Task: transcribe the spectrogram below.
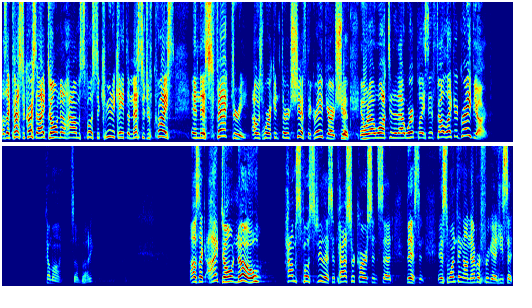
I was like, Pastor Carson, I don't know how I'm supposed to communicate the message of Christ in this factory. I was working third shift, the graveyard shift. And when I walked into that workplace, it felt like a graveyard. Come on, somebody. I was like, I don't know how I'm supposed to do this. And Pastor Carson said this, and it's one thing I'll never forget. He said,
